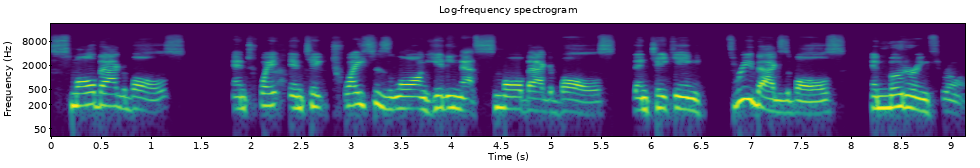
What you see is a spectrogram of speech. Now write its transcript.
small bag of balls and twi- and take twice as long hitting that small bag of balls than taking three bags of balls and motoring through them.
